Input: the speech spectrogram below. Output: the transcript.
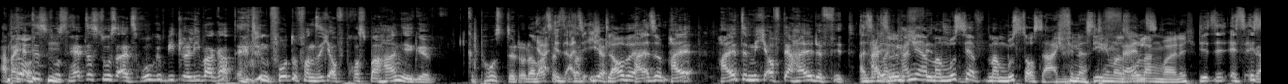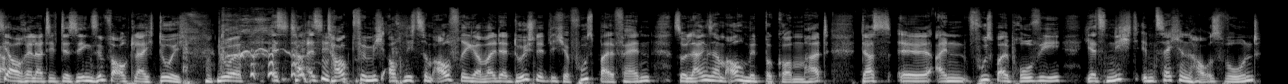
Aber So. hättest du es hättest du's als Ruhrgebietler lieber gehabt, er hätte ein Foto von sich auf Prosper Haniel ge gepostet oder Ja, was? ist- also ich Hier, glaube, also- hal- halte mich auf der Halde fit. Also, Halte man kann ja, fit. man muss ja, man muss doch sagen. Ich finde das Thema so Fans- langweilig. Das- Es ist ja. Ja. auch relativ, deswegen sind wir auch gleich durch. Nur, es, ta es taugt für mich auch nicht zum Aufreger, weil der durchschnittliche Fußballfan so langsam auch mitbekommen hat, dass äh, ein Fußballprofi jetzt nicht im Zechenhaus wohnt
